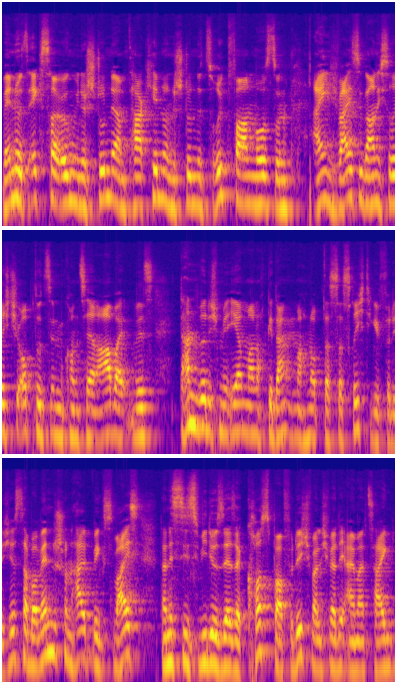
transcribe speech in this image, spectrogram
Wenn du jetzt extra irgendwie eine Stunde am Tag hin und eine Stunde zurückfahren musst und eigentlich weißt du gar nicht so richtig, ob du jetzt in einem Konzern arbeiten willst, dann würde ich mir eher mal noch Gedanken machen, ob das das Richtige für dich ist. Aber wenn du schon halbwegs weißt, dann ist dieses Video sehr, sehr kostbar für dich, weil ich werde dir einmal zeigen,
